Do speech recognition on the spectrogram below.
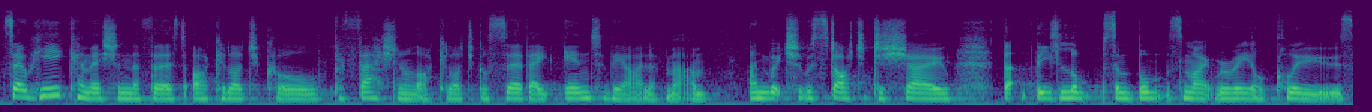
So he commissioned the first archaeological, professional archaeological survey into the Isle of Man and which was started to show that these lumps and bumps might reveal clues.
